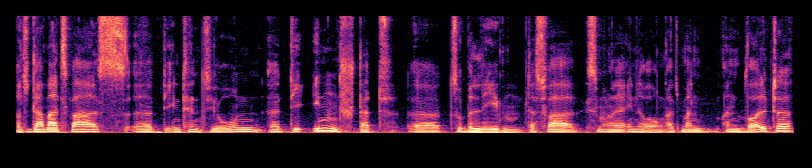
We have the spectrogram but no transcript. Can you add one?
Also damals war es äh, die Intention, äh, die Innenstadt äh, zu beleben. Das war ist meine Erinnerung. Also man, man wollte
